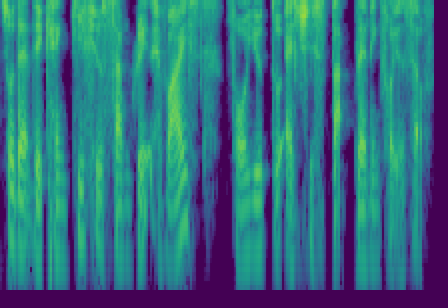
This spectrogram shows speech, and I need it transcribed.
so that they can give you some great advice for you to actually start planning for yourself.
